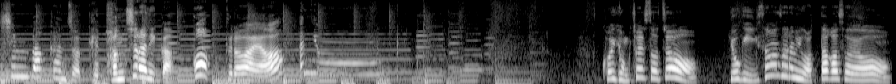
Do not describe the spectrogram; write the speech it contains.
신박한 주 앞에 방출하니까 꼭 들어와요. 안녕. 거의 경찰서죠? 여기 이상한 사람이 왔다 가서요.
